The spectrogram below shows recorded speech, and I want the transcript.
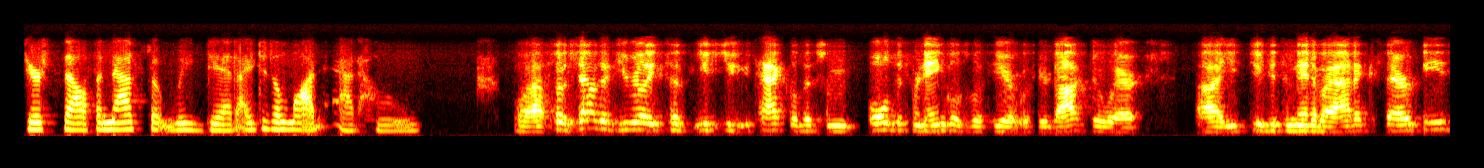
yourself, and that's what we did. I did a lot at home. Wow. So it sounds like you really took you, you tackled this from all different angles with your with your doctor, where uh, you, you did some antibiotic therapies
